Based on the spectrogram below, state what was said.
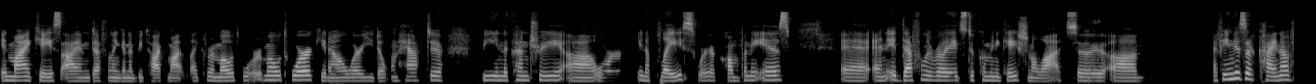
in my case, I'm definitely going to be talking about like remote remote work, you know, where you don't have to be in the country uh, or in a place where your company is. Uh, and it definitely relates to communication a lot. So um, I think these are kind of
